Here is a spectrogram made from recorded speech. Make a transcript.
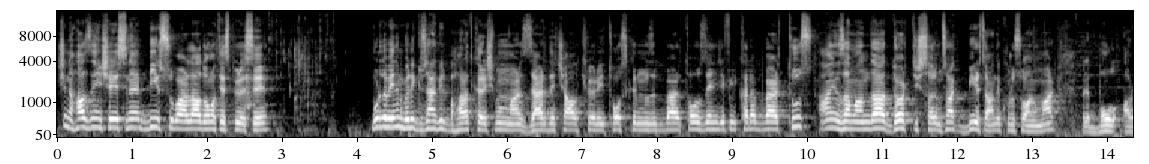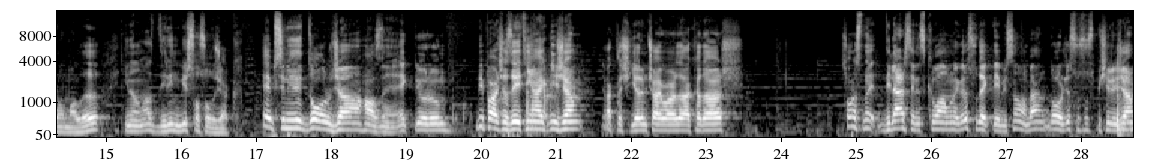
Şimdi haznenin içerisine bir su bardağı domates püresi, Burada benim böyle güzel bir baharat karışımım var. Zerdeçal, köri, toz kırmızı biber, toz zencefil, karabiber, tuz. Aynı zamanda 4 diş sarımsak, bir tane de kuru soğanım var. Böyle bol aromalı, inanılmaz derin bir sos olacak. Hepsini doğruca hazneye ekliyorum. Bir parça zeytinyağı ekleyeceğim. Yaklaşık yarım çay bardağı kadar. Sonrasında dilerseniz kıvamına göre su da ekleyebilirsiniz ama ben doğruca susuz pişireceğim.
